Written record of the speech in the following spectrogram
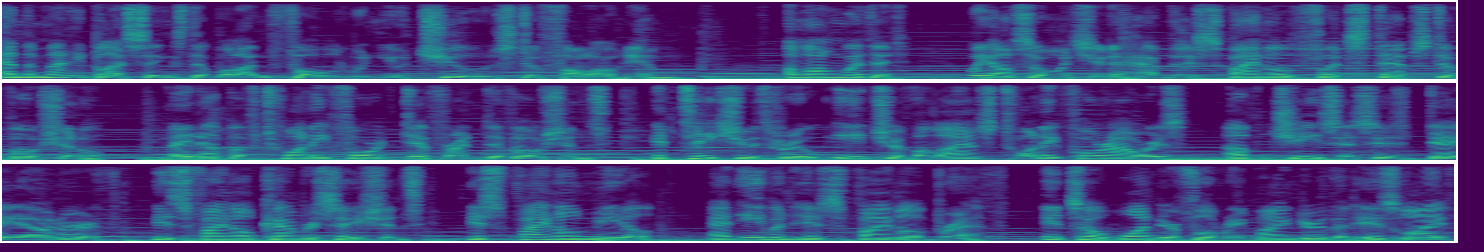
and the many blessings that will unfold when you choose to follow him. Along with it, we also want you to have this Final Footsteps devotional made up of 24 different devotions. It takes you through each of the last 24 hours of Jesus' day on earth, his final conversations, his final meal, and even his final breath. It's a wonderful reminder that his life,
